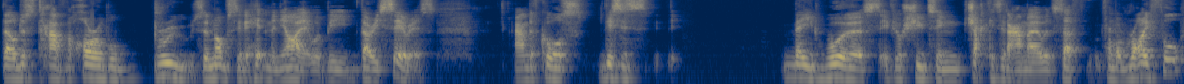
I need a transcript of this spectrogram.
They'll just have a horrible bruise, and obviously if it hit them in the eye, it would be very serious. And of course, this is made worse if you're shooting jacketed ammo and stuff from a rifle,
